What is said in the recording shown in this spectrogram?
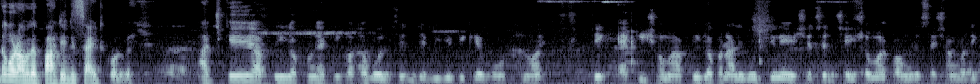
দেখুন আমাদের পার্টি ডিসাইড করবে। আজকে আপনি যখন একই কথা বলছেন যে বিজেপিকে ভোট নয় ঠিক একই সময় আপনি যখন আলিমুদ্দিনে এসেছেন সেই সময় কংগ্রেসের সাংবাদিক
